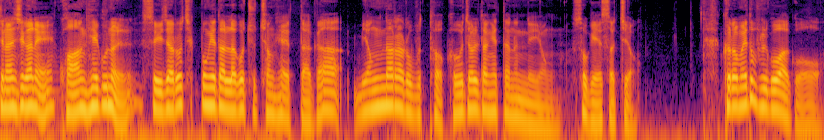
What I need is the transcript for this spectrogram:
지난 시간에 광해군을 세자로 책봉해달라고 주청했다가 명나라로부터 거절당했다는 내용 소개했었죠. 그럼에도 불구하고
